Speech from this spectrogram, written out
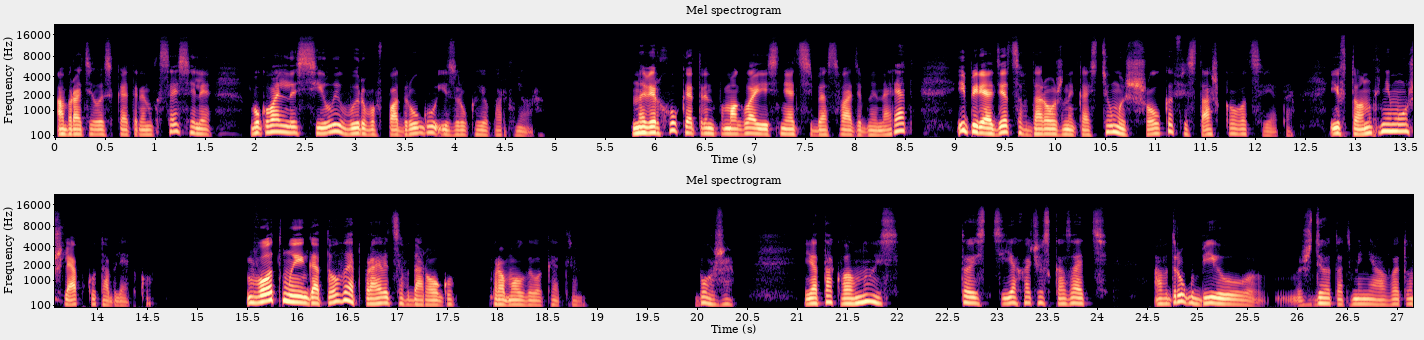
к Сесили, буквально силой вырвав подругу из рук ее партнера. Наверху Кэтрин помогла ей снять с себя свадебный наряд и переодеться в дорожный костюм из шелка фисташкового цвета и в тон к нему шляпку-таблетку. «Вот мы и готовы отправиться в дорогу», — промолвила Кэтрин. «Боже, я так волнуюсь. То есть я хочу сказать, а вдруг Билл ждет от меня в эту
